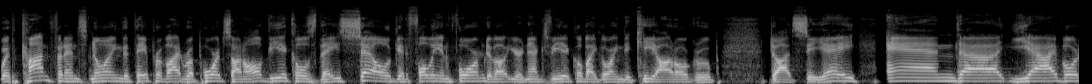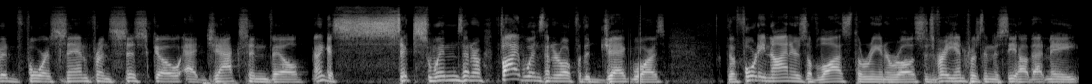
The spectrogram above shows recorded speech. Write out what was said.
with confidence knowing that they provide reports on all vehicles they sell. Get fully informed about your next vehicle by going to keyautogroup.ca. And uh, yeah, I voted for San Francisco at Jacksonville. I think it's six wins in a row, five wins in a row for the Jaguars. The 49ers have lost three in a row, so it's very interesting to see how that may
